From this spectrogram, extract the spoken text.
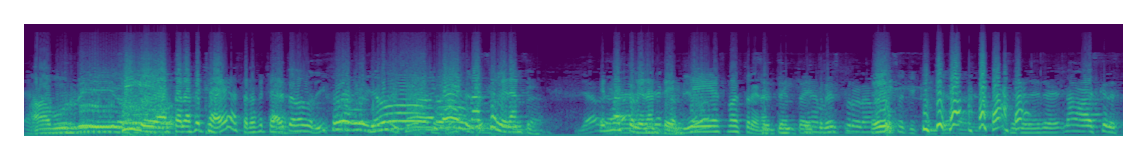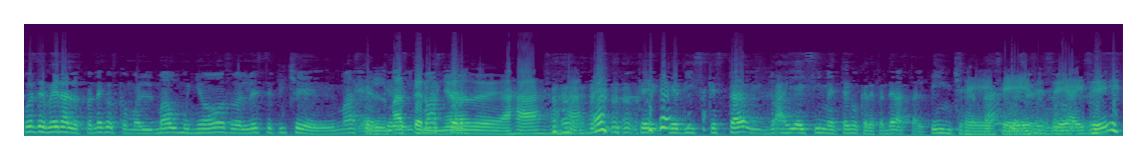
aburrido. Sigue hasta la fecha, ¿eh? Hasta la fecha. Ahorita no lo dijo, ya no, lo No, ya es más tolerante. Ya, Es más tolerante. Sí, es más tolerante. 73 programas Eh. eso que cambiaron. No, es que después de ver a los pendejos como el Mau Muñoz o el este pinche Master. El que- Master Muñoz, ajá, ajá. que, que dice que está. Ay, ahí sí me tengo que defender hasta el pinche. Sí, Catán, sí, sí, sí, ahí sí.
